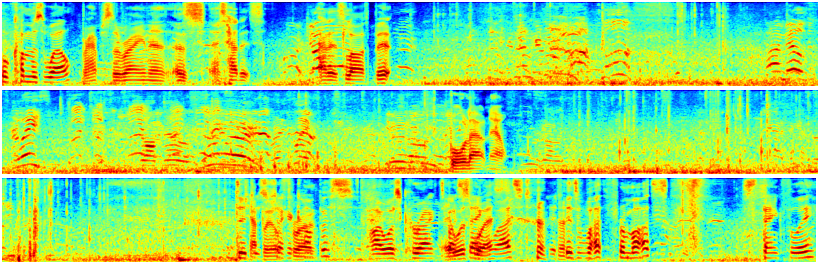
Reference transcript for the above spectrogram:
will come as well. Perhaps the rain has, has had its had its last bit. Time, Mills. Release. Ball out now. Did Chapel Hill just check throw. a compass. I was correct It by was saying west. west. it is west from us. Thankfully,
